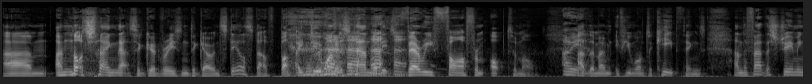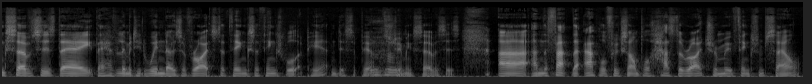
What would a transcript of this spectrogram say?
Um, I'm not saying that's a good reason to go and steal stuff, but I do understand that it's very far from optimal Oh, yeah. at the moment if you want to keep things. And the fact that streaming services they they have limited windows of rights to things, so things will appear and disappear Mm-hmm. with streaming services. Uh, and the fact that Apple, for example, has the right to remove things from sale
